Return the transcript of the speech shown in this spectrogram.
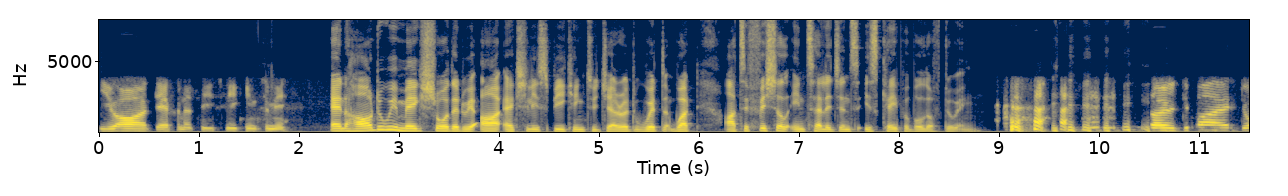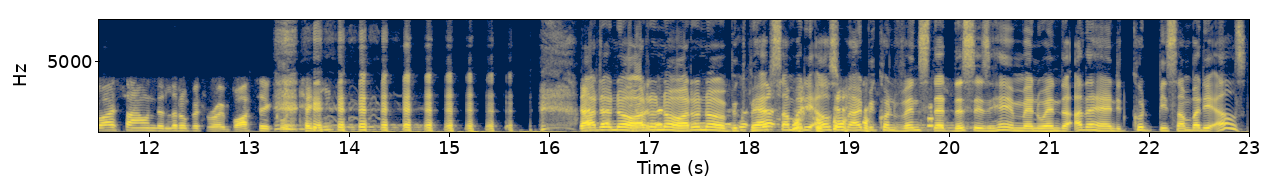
You are definitely speaking to me. And how do we make sure that we are actually speaking to Jarryd with what artificial intelligence is capable of doing? so do I do I sound a little bit robotic or tinny? I don't know. I don't know. I don't know. Perhaps somebody else might be convinced that this is him, and when the other hand, it could be somebody else.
